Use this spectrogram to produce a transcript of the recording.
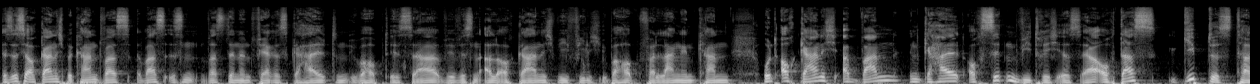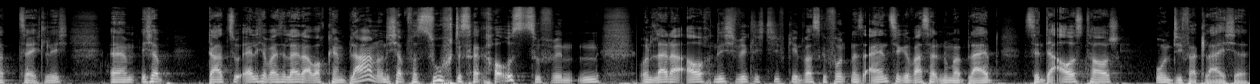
es ist ja auch gar nicht bekannt, was, was, ist ein, was denn ein faires Gehalt denn überhaupt ist. Ja? Wir wissen alle auch gar nicht, wie viel ich überhaupt verlangen kann. Und auch gar nicht, ab wann ein Gehalt auch sittenwidrig ist. Ja? Auch das gibt es tatsächlich. Ähm, ich habe dazu ehrlicherweise leider aber auch keinen Plan und ich habe versucht, es herauszufinden und leider auch nicht wirklich tiefgehend was gefunden. Das Einzige, was halt nun mal bleibt, sind der Austausch und die Vergleiche.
